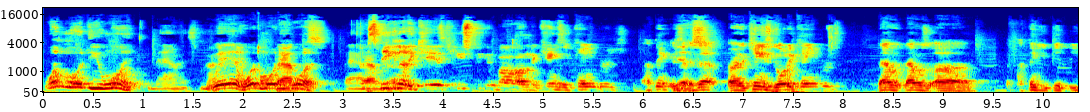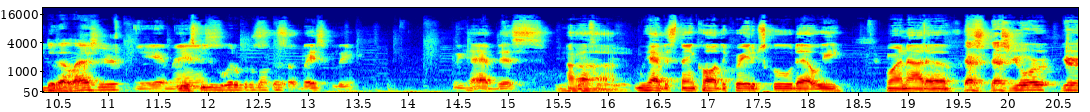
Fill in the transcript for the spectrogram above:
what more do you want? Balance, man. Where what more do you want? Balance. Speaking of the kids, can you speak about um, the Kings of Cambridge? I think is, Yes. is that or the Kings go to Cambridge? That was that was uh I think you did you did that last year. Yeah, Can man. you speak a little bit about that? So basically, we have this uh, yeah. we have this thing called the Creative School that we run out of. That's that's your your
